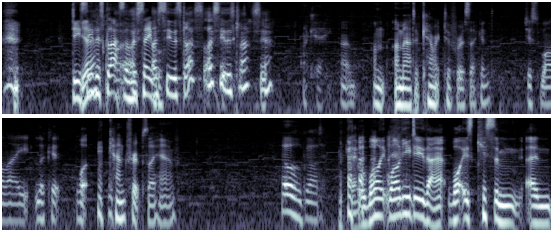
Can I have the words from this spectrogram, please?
do you see this glass on I- this table? I see this glass. I see this glass. Yeah. Okay, um, I'm I'm out of character for a second, just while I look at what cantrips I have. Oh God. Okay. Well, while while you do that, what is Kissam and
